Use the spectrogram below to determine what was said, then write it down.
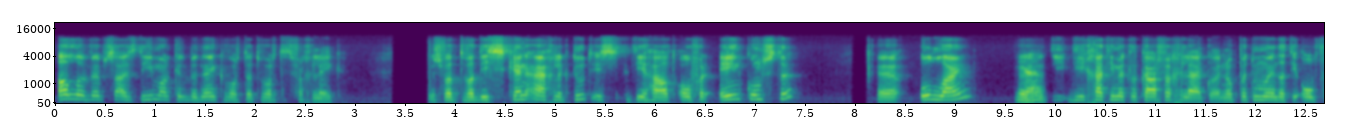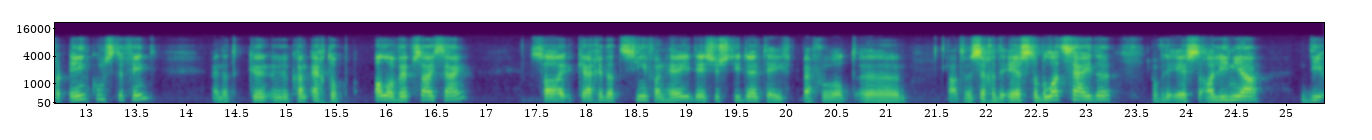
alle websites die je maar kunt bedenken, wordt het, wordt het vergeleken. Dus wat, wat die scan eigenlijk doet, is die haalt overeenkomsten uh, online. Ja. Uh, die, die gaat hij met elkaar vergelijken. En op het moment dat hij overeenkomsten vindt, en dat kan echt op alle websites zijn, zal, krijg je dat zien van, hey, deze student heeft bijvoorbeeld, uh, laten we zeggen, de eerste bladzijde of de eerste alinea, die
